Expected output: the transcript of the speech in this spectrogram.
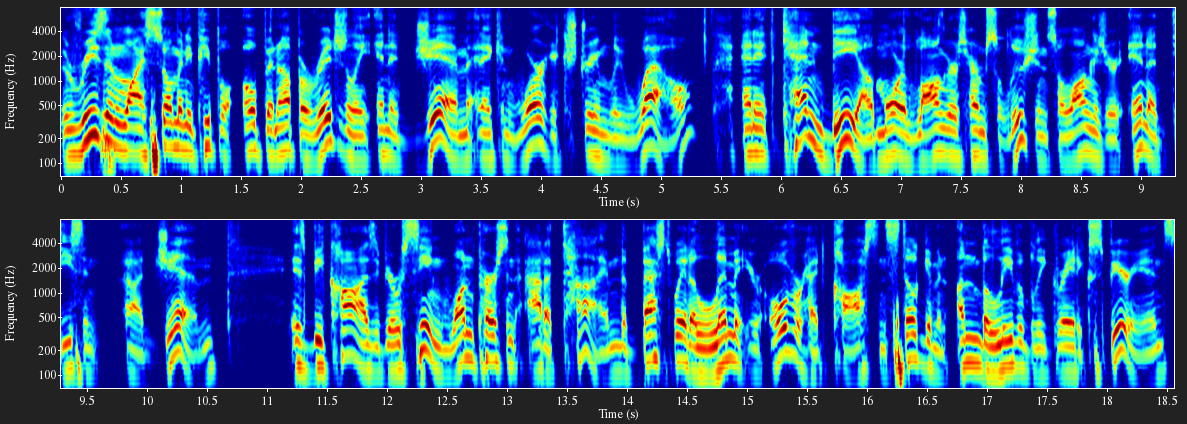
The reason why so many people open up originally in a gym and it can work extremely well, and it can be a more longer term solution so long as you're in a decent uh, gym, is because if you're seeing one person at a time, the best way to limit your overhead costs and still give an unbelievably great experience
